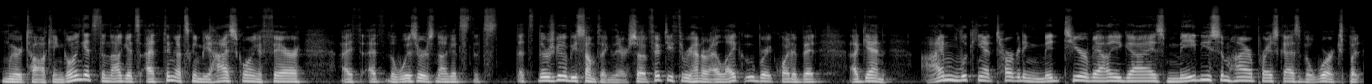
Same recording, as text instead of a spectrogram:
when we were talking. Going against the Nuggets, I think that's going to be a high scoring affair. I, I, the Wizards Nuggets, that's that's there's going to be something there. So at 5,300, I like Oubre quite a bit. Again, I'm looking at targeting mid tier value guys, maybe some higher price guys if it works. But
